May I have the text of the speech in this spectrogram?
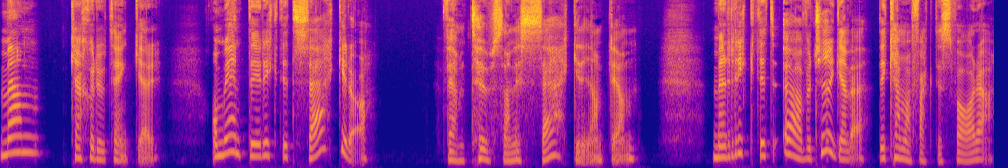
Men, kanske du tänker, om jag inte är riktigt säker då? Vem tusan är säker egentligen? Men riktigt övertygande, det kan man faktiskt vara.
